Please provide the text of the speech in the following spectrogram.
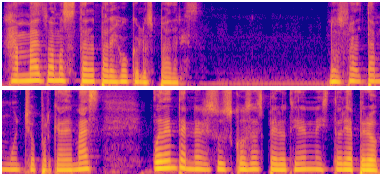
jamás vamos a estar al parejo que los padres. Nos falta mucho porque además pueden tener sus cosas, pero tienen una historia, pero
